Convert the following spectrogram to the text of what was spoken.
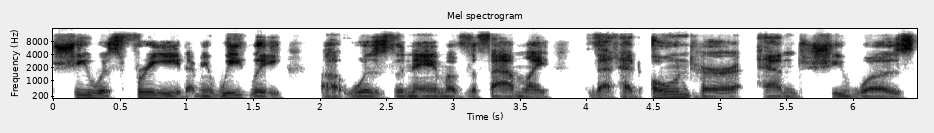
She was freed. I mean, Wheatley uh, was the name of the family that had owned her, and she was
